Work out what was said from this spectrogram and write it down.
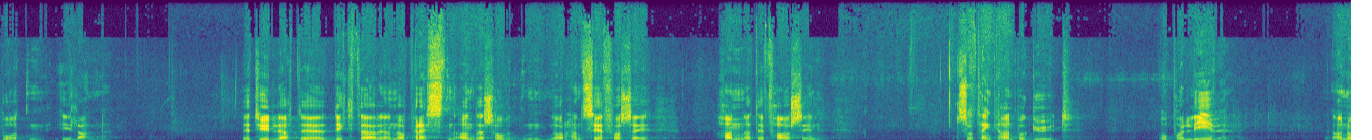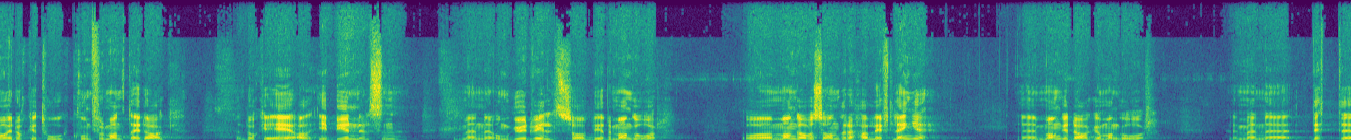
båten i land. Det er tydelig at eh, dikteren og presten Anders Hovden, når han ser for seg handa til far sin, så tenker han på Gud og på livet. Ja, nå er dere to konfirmanter i dag. Dere er i begynnelsen, men om Gud vil, så blir det mange år. Og mange av oss andre har levd lenge. Eh, mange dager, mange år. Men eh, dette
